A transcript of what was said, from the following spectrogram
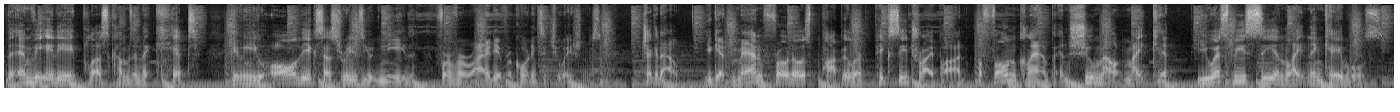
the MV88 Plus comes in a kit, giving you all the accessories you'd need for a variety of recording situations. Check it out. You get Manfrotto's popular PIXI tripod, a phone clamp and shoe mount mic kit, USB-C and lightning cables,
